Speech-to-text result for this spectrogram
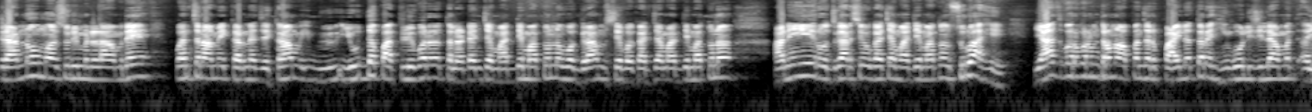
त्र्याण्णव महसुली मंडळामध्ये पंचनामे करण्याचे काम युद्ध पातळीवर तलाट्यांच्या माध्यमातून व ग्रामसेवकाच्या माध्यमातून आणि रोजगार सेवकाच्या माध्यमातून सुरू आहे. याचबरोबर मित्रांनो आपण जर पाहिलं तर हिंगोली जिल्ह्यामध्ये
